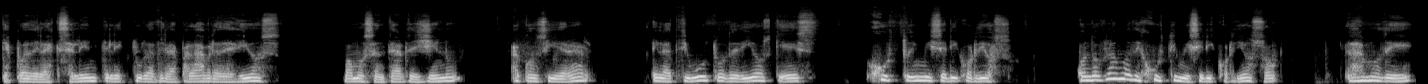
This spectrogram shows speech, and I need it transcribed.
después de la excelente lectura de la palabra de Dios, vamos a entrar de lleno a considerar el atributo de Dios que es justo y misericordioso. Cuando hablamos de justo y misericordioso, hablamos de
